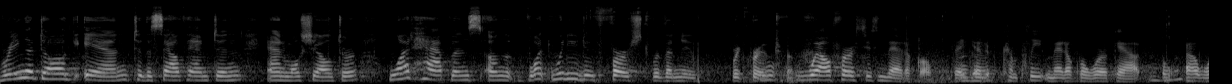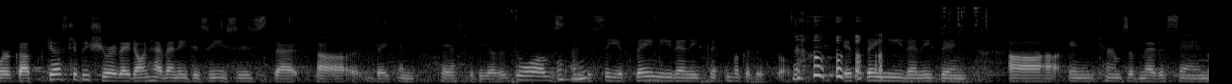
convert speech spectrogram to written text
bring a dog in to the Southampton Animal Shelter, what happens on the, what, what do you do first with a new recruit? Well, first is medical. They get a complete medical workout, uh, workup, just to be sure they don't have any diseases that uh, they can pass to the other dogs, and to see if they need anything. Look at this dog. if they need anything uh, in terms of medicine,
